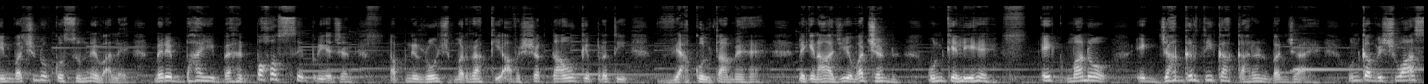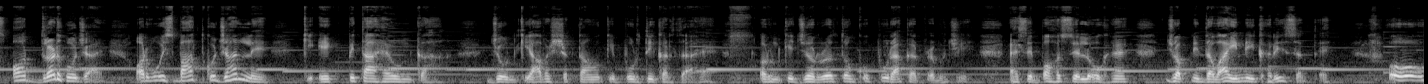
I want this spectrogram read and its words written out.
इन वचनों को सुनने वाले मेरे भाई, बहन, बहुत से प्रियजन अपनी रोज़मर्रा की आवश्यकताओं के प्रति व्याकुलता में हैं। लेकिन आज ये वचन उनके लिए एक मानो एक जागृति का कारण बन जाए। उनका विश्वास और दृढ़ हो जाए और वो इस बात को जान लें कि एक पिता है उनका। जो उनकी आवश्यकताओं की पूर्ति करता है और उनकी जरूरतों को पूरा कर, प्रभु जी। ऐसे बहुत से लोग हैं जो अपनी दवाई नहीं खरीद सकते। ओ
